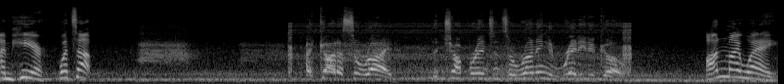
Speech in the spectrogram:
I'm here. What's up? I got us a ride. The chopper engines are running and ready to go. On my way.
